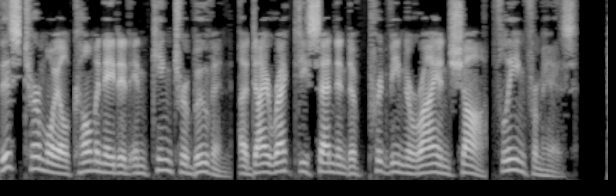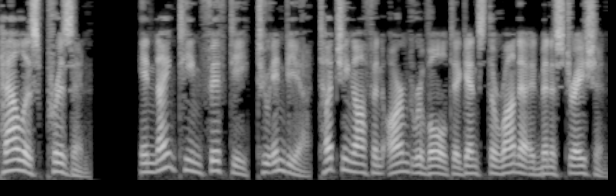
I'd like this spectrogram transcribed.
This turmoil culminated in King Tribhuvan, a direct descendant of Prithvi Narayan Shah, fleeing from his palace prison in 1950, to India, touching off an armed revolt against the Rana administration.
